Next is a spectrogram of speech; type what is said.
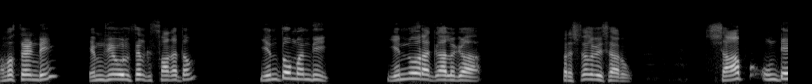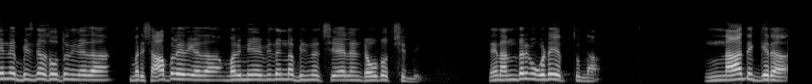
నమస్తే అండి. ఎంజీ హోల్సేల్కి స్వాగతం. ఎంతోమంది ఎన్నో రకాలుగా ప్రశ్నలు వేశారు. షాప్ ఉంటేనే బిజినెస్ అవుతుంది కదా. మరి షాప్ లేదు కదా. మరి మేము ఏ విధంగా బిజినెస్ చేయాలని డౌట్ వచ్చింది. నేను అందరికీ ఒకటే చెప్తున్నా. నా దగ్గర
